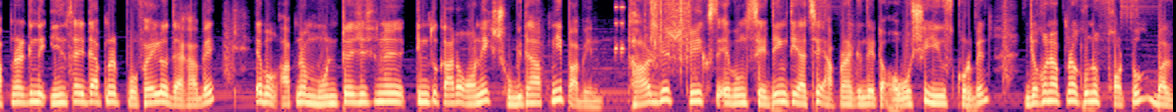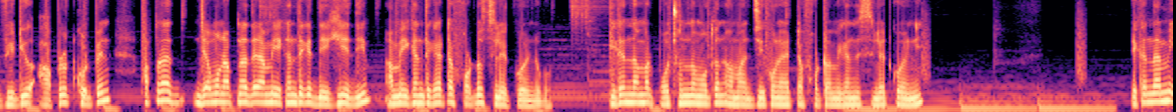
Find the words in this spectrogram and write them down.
আপনার কিন্তু ইনসাইডে আপনার প্রোফাইলও দেখাবে এবং আপনার মনিটাইজেশনে কিন্তু কারও অনেক সুবিধা আপনি পাবেন। থার্ড যে ট্রিক্স এবং সেটিংটি আছে, আপনারা কিন্তু এটা অবশ্যই ইউজ করবেন। যখন আপনারা কোনো ফটো বা ভিডিও আপলোড করবেন, আপনারা যেমন আপনাদের আমি এখান থেকে দেখিয়ে দিই, আমি এখান থেকে একটা ফটো সিলেক্ট করে নেব। এখানে আমার পছন্দ মতন আমার যে কোনো একটা ফটো আমি এখান সিলেক্ট করে নিই। এখানে আমি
